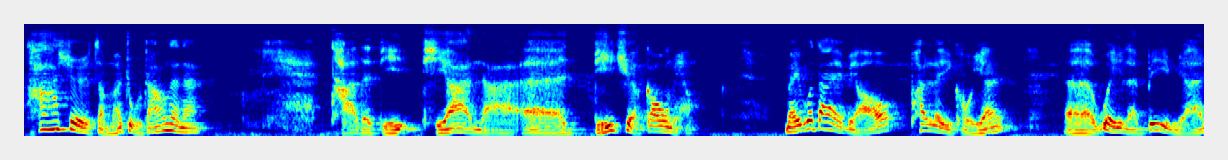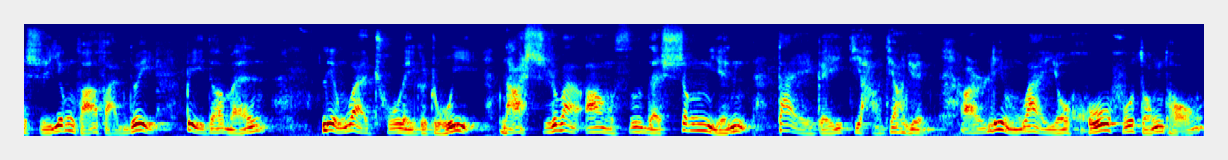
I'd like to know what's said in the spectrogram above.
他是怎么主张的呢？他的提提案呢，呃，的确高明。美国代表喷了一口烟，呃，为了避免使英法反对，贝德门另外出了一个主意，拿十万盎司的生银带给蒋将军，而另外由胡佛总统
